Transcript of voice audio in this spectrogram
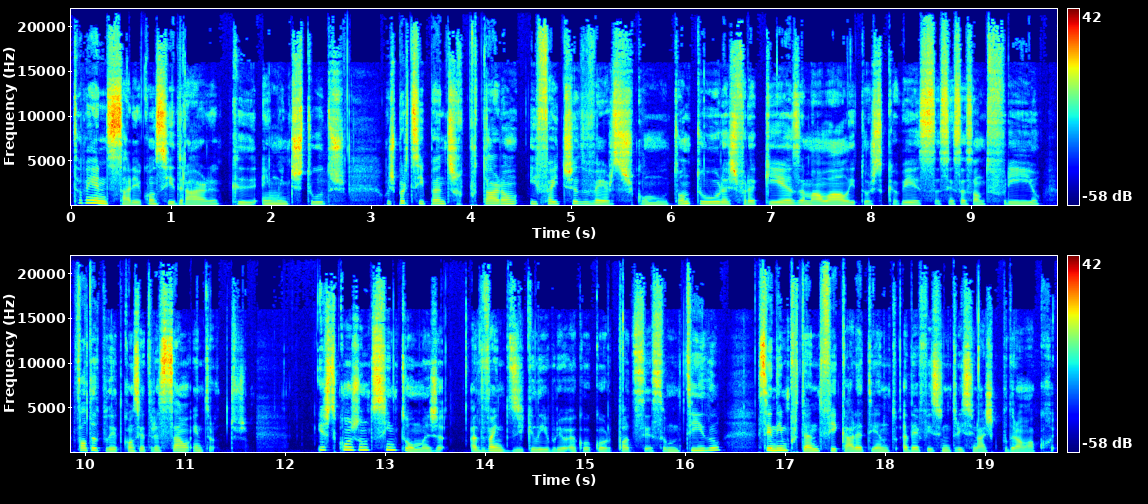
Também é necessário considerar que, em muitos estudos, os participantes reportaram efeitos adversos como tonturas, fraqueza, mau hálito, dores de cabeça, sensação de frio, falta de poder de concentração, entre outros. Este conjunto de sintomas advém do desequilíbrio a que o corpo pode ser submetido, sendo importante ficar atento a déficits nutricionais que poderão ocorrer.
